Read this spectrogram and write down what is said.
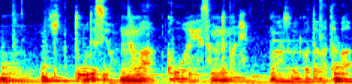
う筆頭ですよ。うん。縄浩平さんとかね、まあそういう方々が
